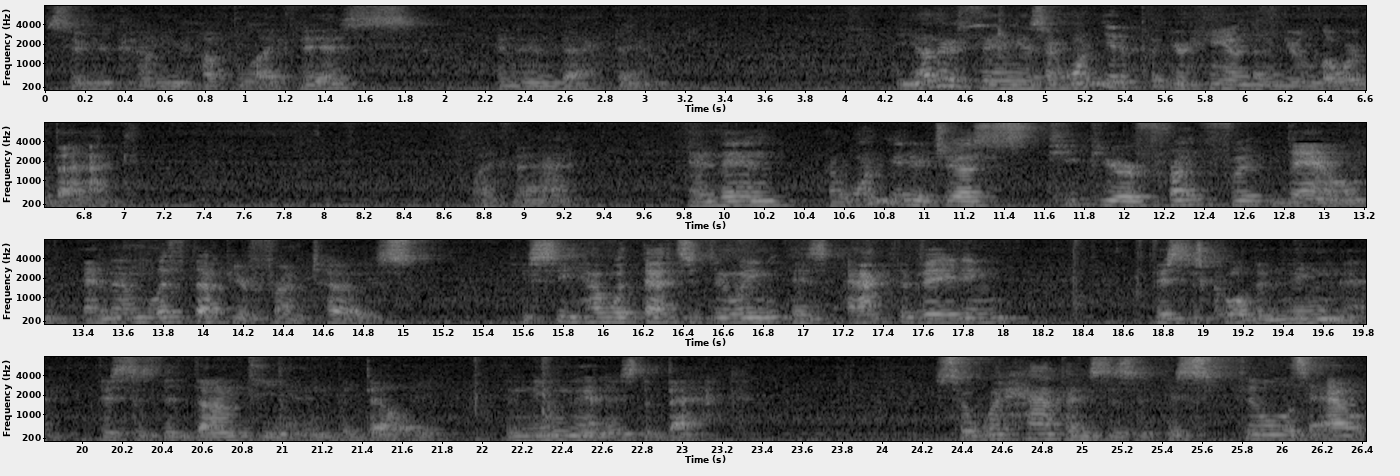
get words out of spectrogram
So you're coming up like this, and then back down. The other thing is I want you to put your hand on your lower back, like that. And then I want you to just keep your front foot down and then lift up your front toes. You see how what that's doing is activating, this is called the Ming Men. This is the dantian, the belly. The Mingmen is the back. So what happens is that this fills out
